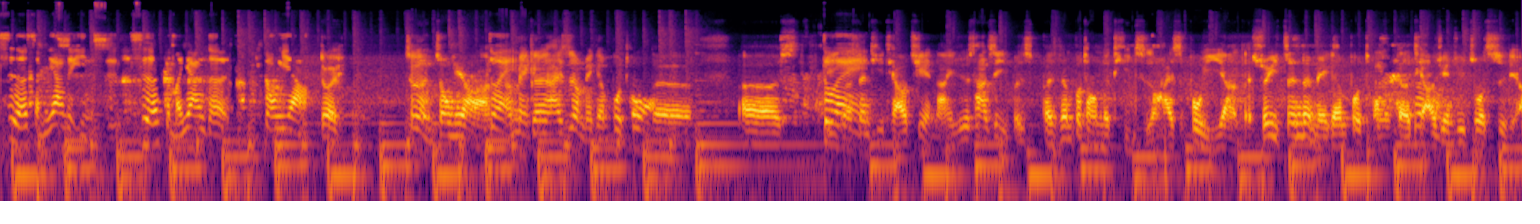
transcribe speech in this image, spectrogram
适合什么样的饮食，适合什么样的中药，对，这个很重要啊。对。每个人还是有每个人不同的呃一个对身体条件啊，也就是他自己本本身不同的体质哦，还是不一样的。所以针对每个人不同的条件去做治疗，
